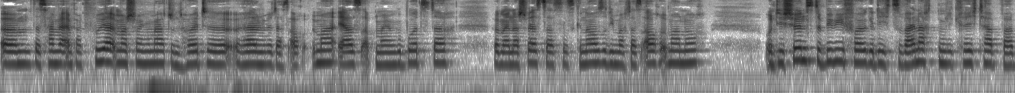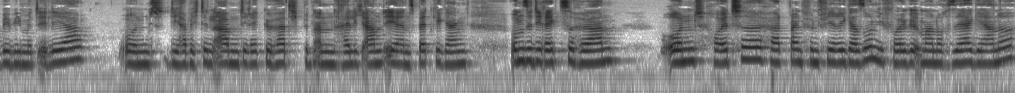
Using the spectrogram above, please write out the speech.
Ähm, das haben wir einfach früher immer schon gemacht und heute hören wir das auch immer erst ab meinem Geburtstag. Bei meiner Schwester ist das genauso, die macht das auch immer noch. Und die schönste Bibi-Folge, die ich zu Weihnachten gekriegt habe, war Bibi mit Elea. Und die habe ich den Abend direkt gehört. Ich bin an Heiligabend eher ins Bett gegangen, um sie direkt zu hören. Und heute hört mein fünfjähriger Sohn die Folge immer noch sehr gerne.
